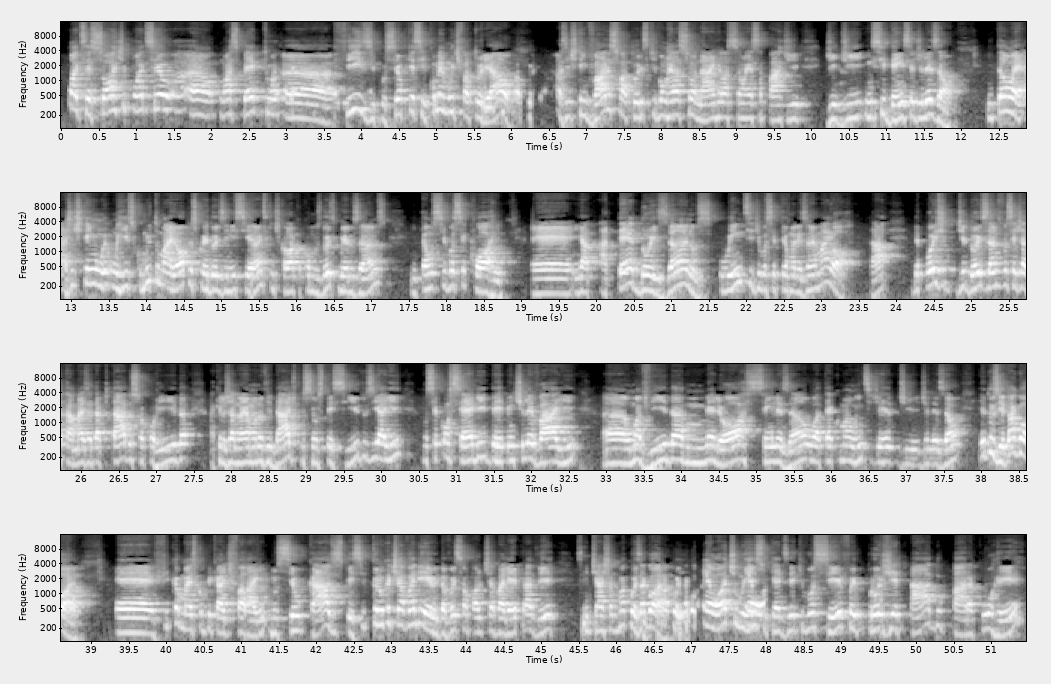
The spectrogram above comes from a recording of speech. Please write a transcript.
pode ser sorte, pode ser uh, um aspecto uh, físico seu, porque assim, como é multifatorial, a gente tem vários fatores que vão relacionar em relação a essa parte de, de, de incidência de lesão. Então, é, a gente tem um, um risco muito maior para os corredores iniciantes, que a gente coloca como os dois primeiros anos. Então, se você corre é, e a, até dois anos, o índice de você ter uma lesão é maior, tá? Depois de dois anos, você já está mais adaptado à sua corrida, aquilo já não é uma novidade para os seus tecidos, e aí você consegue, de repente, levar aí uh, uma vida melhor, sem lesão, ou até com um índice de, de, de lesão reduzido. Agora, é, fica mais complicado de falar no seu caso específico, que eu nunca te avaliei. Eu ainda vou em São Paulo te avaliar para ver se a gente acha alguma coisa. Agora, é ótimo isso, quer dizer que você foi projetado para correr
